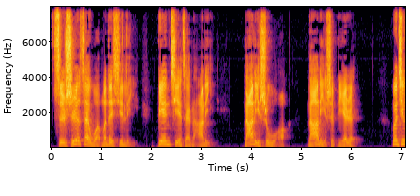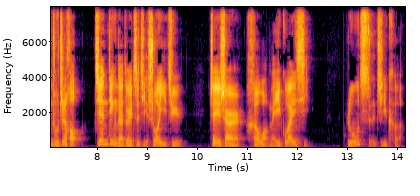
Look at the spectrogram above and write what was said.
此时在我们的心里，边界在哪里？哪里是我？哪里是别人？问清楚之后，坚定的对自己说一句。这事儿和我没关系，如此即可。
